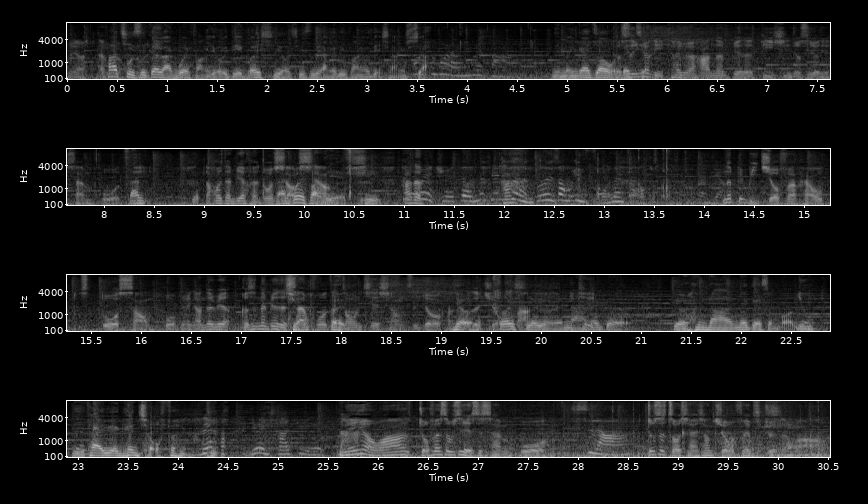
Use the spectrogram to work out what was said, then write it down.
没有。它其实跟兰桂坊有一点，跟喜友其实两个地方有点相像去。过兰桂坊，你们应该知道我可是因为在讲。梨泰院它那边的地形就是有点山坡地山，然后那边很多小巷也是，它的我也觉得那边是很多这种一直走，那走到走到这样。那边比九份还要多上坡。我跟你讲，那边可是那边的山坡的中间巷子又有很多的酒吧，所以喜友有人拿那个，有人拿那个什么李李太院跟九份 比。有点差距，有点大。没有啊？九份是不是也是山坡？是啊，就是走起来像九份，你不觉得吗？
